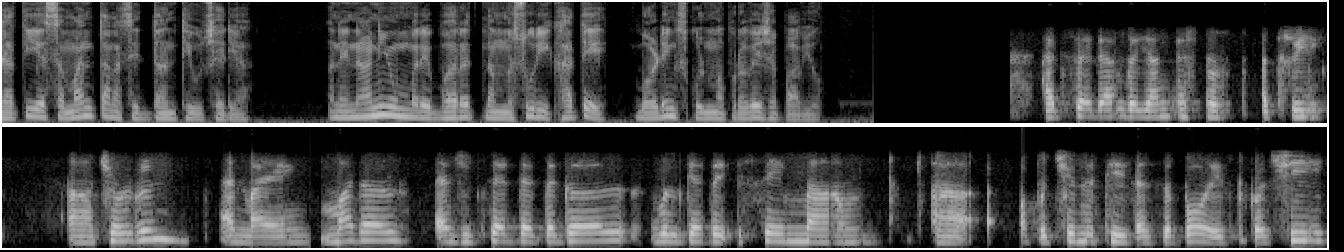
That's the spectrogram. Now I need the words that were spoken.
જાતીય સમાનતાના સિદ્ધાંતથી ઉછેર્યા અને નાની ઉંમરે ભારતના મસૂરી ખાતે બોર્ડિંગ સ્કૂલમાં પ્રવેશ અપાવ્યો Had said I'm the youngest of uh, three uh, children, and my mother, and she said that the girl will get the same um, uh, opportunities as the boys because she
